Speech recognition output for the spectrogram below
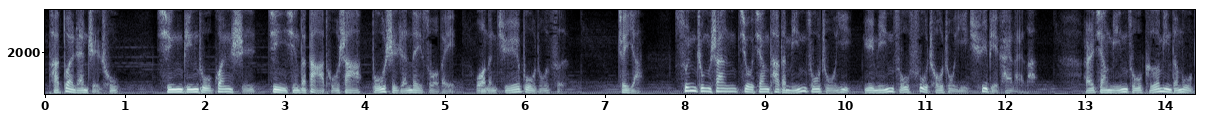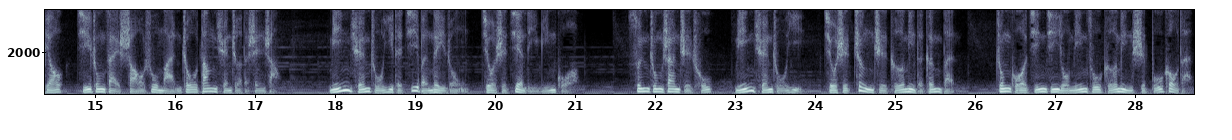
他断然指出，清兵入关时进行的大屠杀不是人类所为，我们绝不如此。这样，孙中山就将他的民族主义与民族复仇主义区别开来了，而将民族革命的目标集中在少数满洲当权者的身上。民权主义的基本内容就是建立民国。孙中山指出，民权主义就是政治革命的根本。中国仅仅有民族革命是不够的，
